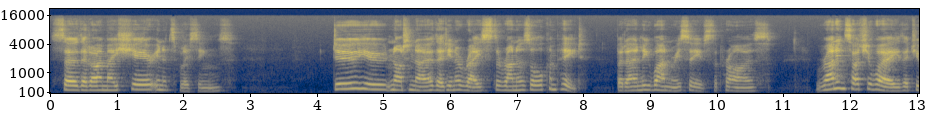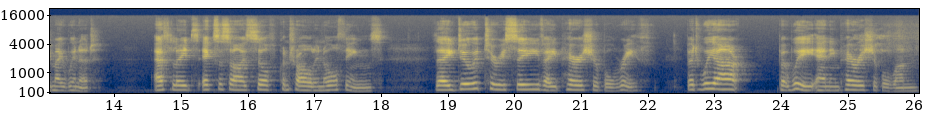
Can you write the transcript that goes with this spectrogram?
so that I may share in its blessings. Do you not know that in a race the runners all compete? but only one receives the prize. Run in such a way that you may win it. Athletes exercise self control in all things. They do it to receive a perishable wreath, but we are but we an imperishable one.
